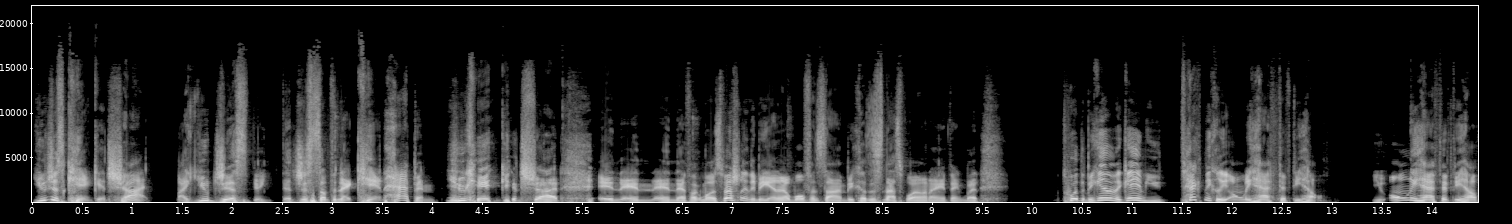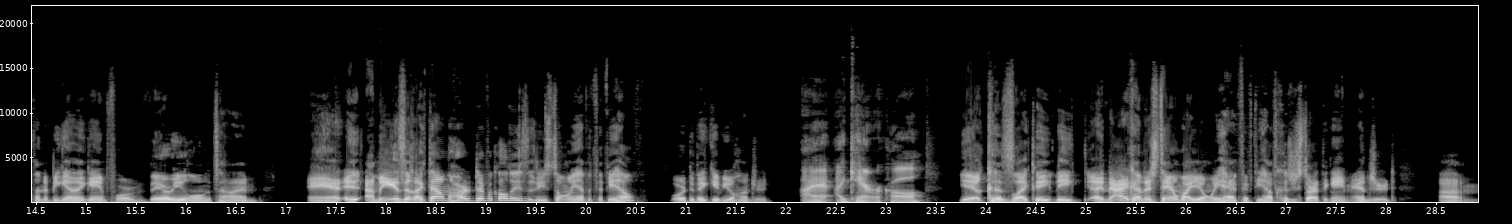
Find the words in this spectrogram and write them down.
You just can't get shot. Like you just that's just something that can't happen. You can't get shot in in in that fucking mode especially in the beginning of Wolfenstein because this is not spoiling anything but toward the beginning of the game you technically only have 50 health. You only have 50 health in the beginning of the game for a very long time and it, I mean, is it like that on the harder difficulties? Do you still only have the 50 health? Or do they give you 100? I I can't recall. Yeah, because like they, they, and I can understand why you only have 50 health because you start the game injured. Um,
